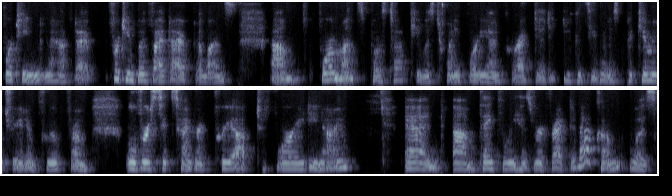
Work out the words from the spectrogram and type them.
14 and a half, 14.5 diopter lens. Um, four months post-op, he was 2040 uncorrected. You can see that his pachymetry had improved from over 600 pre-op to 489. And um, thankfully, his refractive outcome was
